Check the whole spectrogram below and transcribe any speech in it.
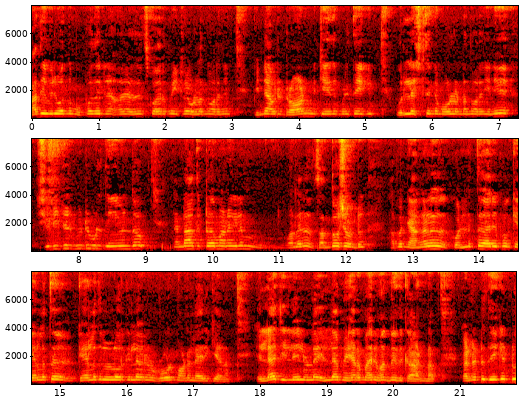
ആദ്യം ഇവർ വന്ന് മുപ്പത് സ്ക്വയർ മീറ്ററേ ഉള്ളെന്ന് പറഞ്ഞ് പിന്നെ അവർ ഡ്രോൺ ചെയ്തപ്പോഴത്തേക്ക് ഒരു ലക്ഷത്തിന്റെ മുകളിലുണ്ടെന്ന് പറഞ്ഞ്. ഇനി ഷിഡിറ്റഡ് ബ്യൂട്ടിഫുൾ തീവന്തോ രണ്ടാമത്തെ ടേം ആണെങ്കിലും വളരെ സന്തോഷമുണ്ട്. അപ്പം ഞങ്ങൾ കൊല്ലത്തുകാരിപ്പോൾ കേരളത്ത് കേരളത്തിലുള്ളവർക്കെല്ലാം ഒരു റോൾ മോഡൽ മോഡലായിരിക്കുകയാണ് എല്ലാ ജില്ലയിലുള്ള എല്ലാ മേയർമാരും വന്ന് ഇത് കാണണം. കണ്ടിട്ട് ദേ കൻ ഡു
